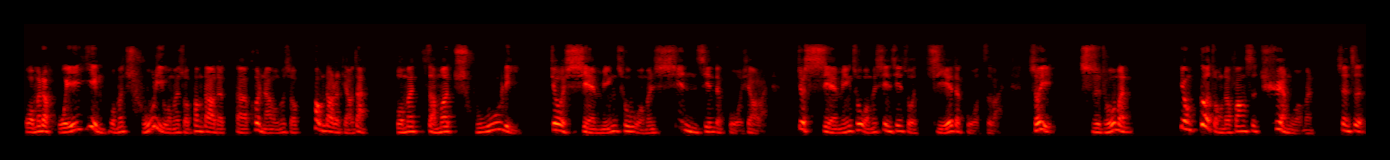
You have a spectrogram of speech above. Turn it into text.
我们的回应，我们处理我们所碰到的呃困难，我们所碰到的挑战，我们怎么处理，就显明出我们信心的果效来，就显明出我们信心所结的果子来。所以。使徒们用各种的方式劝我们，甚至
